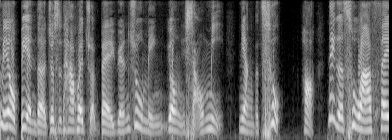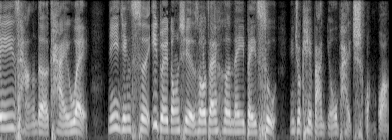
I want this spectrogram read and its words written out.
没有变的就是他会准备原住民用小米酿的醋。好，那个醋啊，非常的开胃。你已经吃了一堆东西的时候，再喝那一杯醋，你就可以把牛排吃光光。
